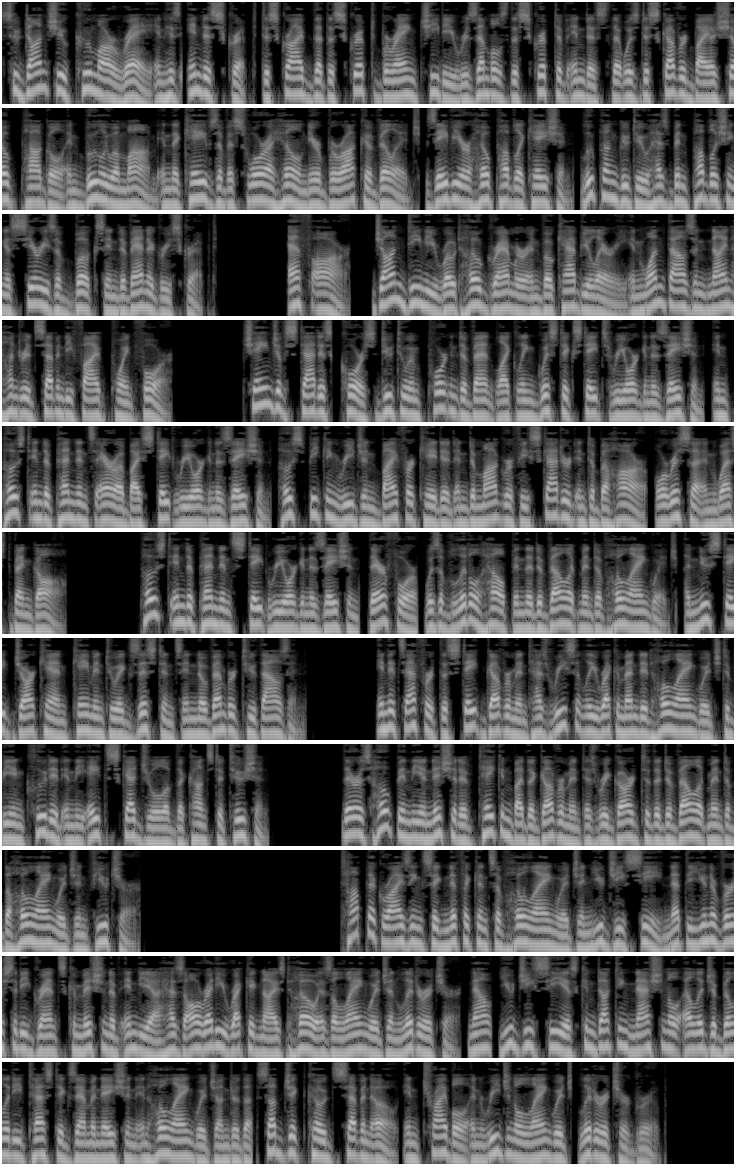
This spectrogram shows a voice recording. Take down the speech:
Sudhanshu Kumar Ray in his Indus script described that the script Barang Chiti resembles the script of Indus that was discovered by Ashok Pagal and Bulu Imam in the caves of Aswara Hill near Baraka village. Xavier Ho publication, Lupungutu has been publishing a series of books in Devanagari script. Fr. John Deeney wrote Ho grammar and vocabulary in 1975.4. Change of status course due to important event like linguistic states reorganization. In post independence era by state reorganization, Ho speaking region bifurcated and demography scattered into Bihar, Orissa, and West Bengal. Post independence state reorganization, therefore, was of little help in the development of Ho language. A new state Jharkhand came into existence in November 2000. In its effort the state government has recently recommended Ho language to be included in the Eighth Schedule of the Constitution. There is hope in the initiative taken by the government as regard to the development of the Ho language in future. Topic rising significance of Ho language and UGC Net The University Grants Commission of India has already recognised Ho as a language and literature. Now, UGC is conducting National Eligibility Test examination in Ho language under the Subject Code 70 in Tribal and Regional Language Literature Group.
